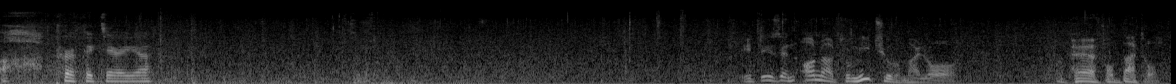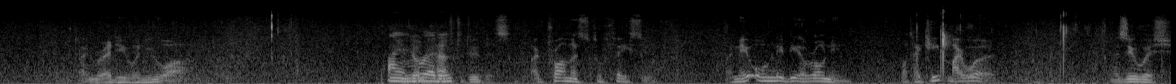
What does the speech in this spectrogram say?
Oh, perfect area. It is an honor to meet you, my lord. Prepare for battle. I'm ready when you are. I am You don't ready. have to do this. I promise to face you. I may only be a Ronin, but I keep my word. As you wish.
